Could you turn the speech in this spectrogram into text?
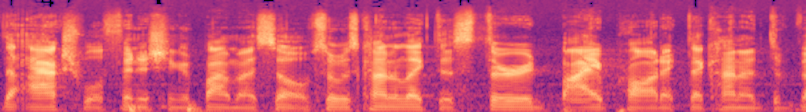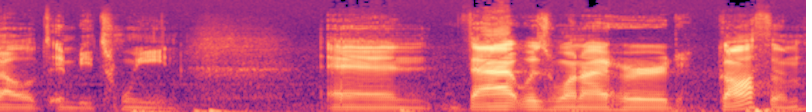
the actual finishing it by myself. So it was kind of like this third byproduct that kind of developed in between. And that was when I heard Gotham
